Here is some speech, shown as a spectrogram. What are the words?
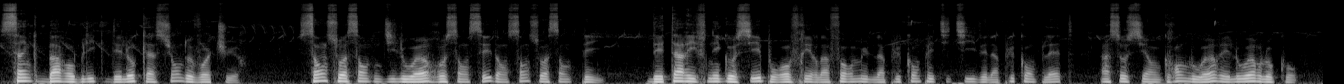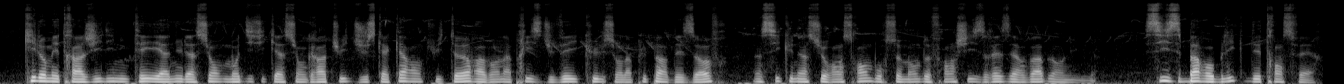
5 barres obliques des locations de voitures. 170 loueurs recensés dans 160 pays. Des tarifs négociés pour offrir la formule la plus compétitive et la plus complète, associant grands loueurs et loueurs locaux. Kilométrage illimité et annulation modification gratuite jusqu'à 48 heures avant la prise du véhicule sur la plupart des offres ainsi qu'une assurance remboursement de franchise réservable en ligne. 6 barres obliques des transferts.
